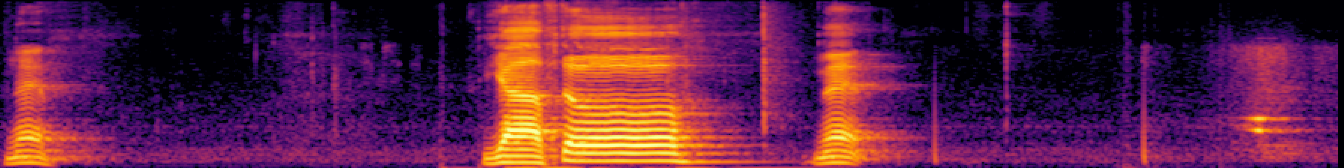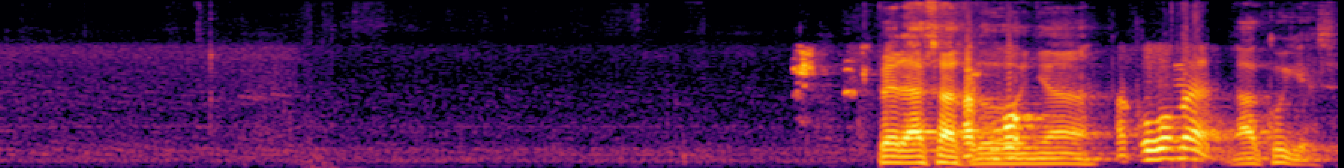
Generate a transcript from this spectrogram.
Ναι. Γι' αυτό... Ναι. Πέρασα χρόνια. Ακούγομαι; Ακούγεσαι.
